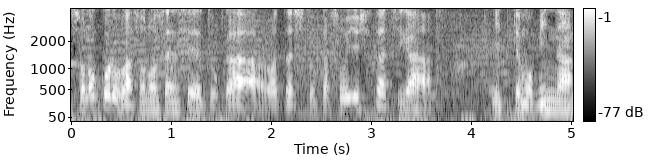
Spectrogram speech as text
その頃はその先生とか私とかそういう人たちが言ってもみんな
